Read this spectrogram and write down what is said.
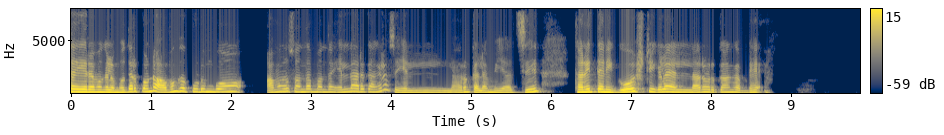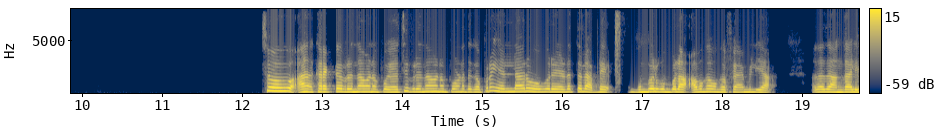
செய்யறவங்களை முதற்கொண்டு அவங்க குடும்பம் அவங்க சொந்த பந்தம் எல்லாம் இருக்காங்களா ஸோ எல்லாரும் கிளம்பியாச்சு. தனித்தனி கோஷ்டிகளாக எல்லாரும் இருக்காங்க அப்படியே. ஸோ கரெக்டாக விருந்தாவனம் போயாச்சு. விருந்தாவனம் போனதுக்கப்புறம் எல்லாரும் ஒவ்வொரு இடத்துல அப்படியே கும்பல் கும்பலாக அவங்க அவங்க ஃபேமிலியாக அதாவது அங்காளி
